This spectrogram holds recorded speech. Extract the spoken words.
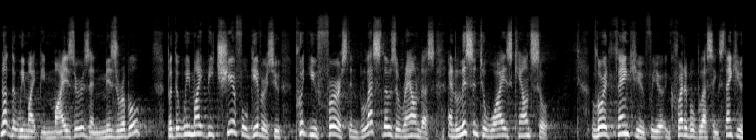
Not that we might be misers and miserable, but that we might be cheerful givers who put you first and bless those around us and listen to wise counsel Lord, thank you for your incredible blessings. Thank you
